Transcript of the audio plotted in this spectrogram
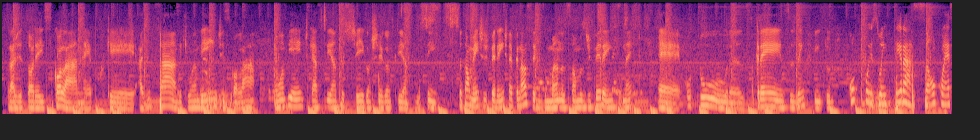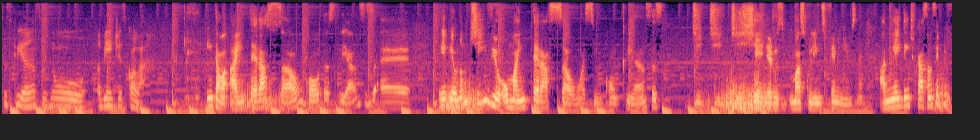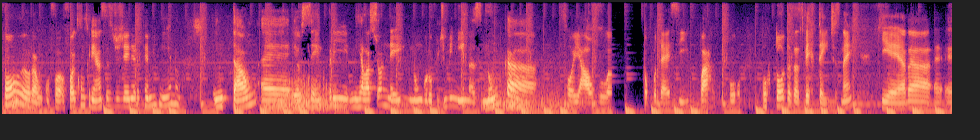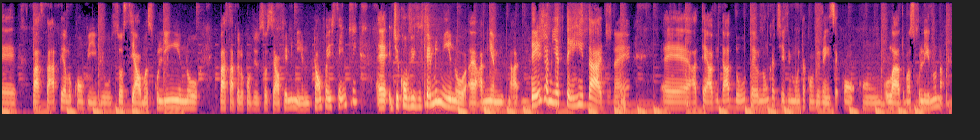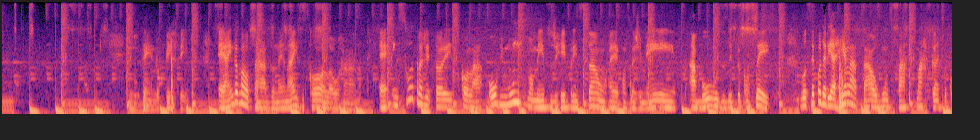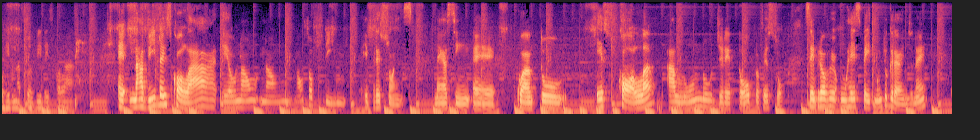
trajetória escolar, né? Porque a gente sabe que o ambiente escolar é um ambiente que as crianças chegam, chegam crianças assim, totalmente diferentes, né? Porque nós seres humanos somos diferentes, né? é, culturas, crenças, enfim, tudo. Como foi sua interação com essas crianças no ambiente escolar? Então, a interação com outras crianças é eu não tive uma interação assim com crianças de, de, de, gêneros masculinos e femininos, né? A minha identificação sempre foram, foi, com crianças de gênero feminino, então, é, eu sempre me relacionei num grupo de meninas. Nunca foi algo que eu pudesse ir por, por todas as vertentes, né? Que era é, é, passar pelo convívio social masculino, passar pelo convívio social feminino. Então, foi sempre é, de convívio feminino, a, a minha, a, desde a minha tenra idade, né? é, até a vida adulta, eu nunca tive muita convivência com, com o lado masculino, não. Entendo, perfeito. É, ainda voltado né, na escola, Ohana, é, em sua trajetória escolar, houve muitos momentos de repreensão, é, constrangimento, abusos e preconceitos? Você poderia relatar alguns fatos marcantes ocorridos na sua vida escolar? É, na vida escolar, eu não, não, não sofri repressões, né? Assim, é, quanto escola, aluno, diretor, professor. Sempre houve um respeito muito grande, né?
